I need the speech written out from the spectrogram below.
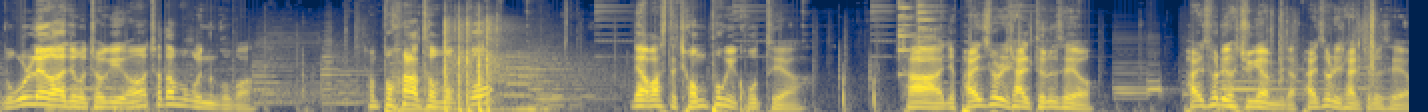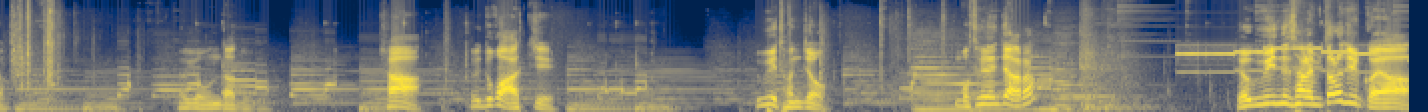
놀래가지고 저기 어 쳐다보고 있는 거봐. 전폭 하나 더 먹고? 내가 봤을 때 전폭이 고트야 자 이제 발소리 잘 들으세요. 발소리가 중요합니다. 발소리 잘 들으세요. 여기 온다 누구. 자 여기 누가 왔지? 위에 던져. 그럼 어떻게 되는지 알아? 여기 위에 있는 사람이 떨어질 거야.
